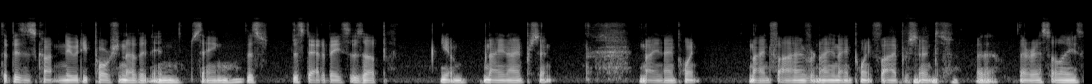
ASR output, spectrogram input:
the business continuity portion of it and saying this this database is up, you know, ninety nine percent, ninety nine point nine five or ninety nine point five percent mm-hmm. their SLAs.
